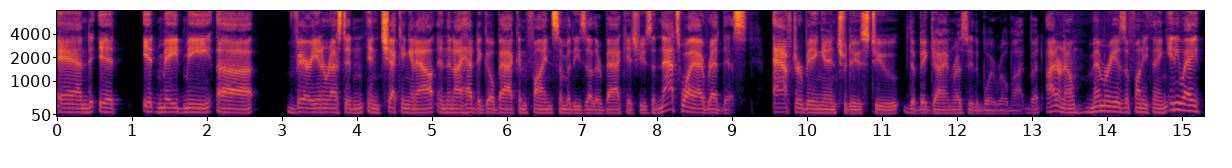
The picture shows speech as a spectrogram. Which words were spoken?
and it it made me uh, very interested in, in checking it out. And then I had to go back and find some of these other back issues, and that's why I read this after being introduced to the big guy in Rusty the Boy Robot. But I don't know. Memory is a funny thing. Anyway,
